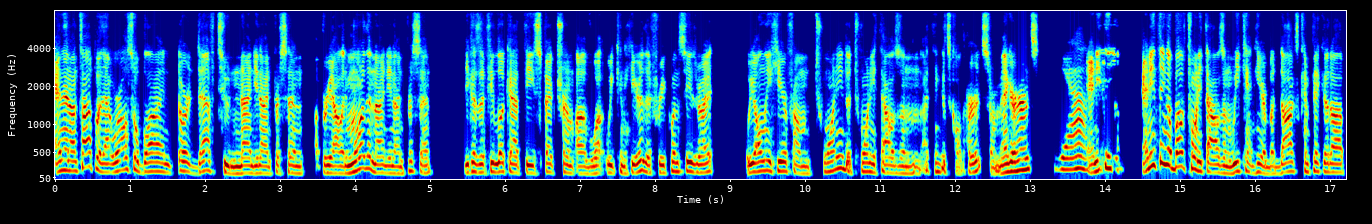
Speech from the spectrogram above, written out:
And then on top of that we're also blind or deaf to 99% of reality more than 99% because if you look at the spectrum of what we can hear the frequencies right we only hear from 20 to 20,000 I think it's called hertz or megahertz. Yeah. Anything Anything above 20,000, we can't hear, but dogs can pick it up.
